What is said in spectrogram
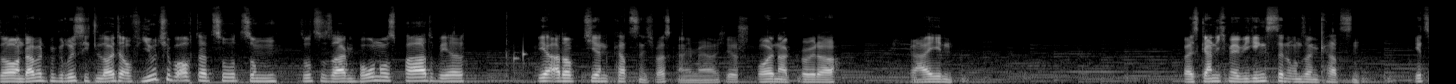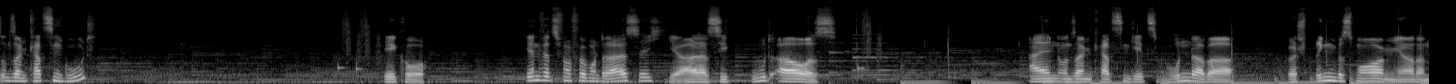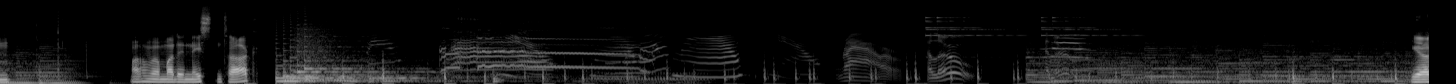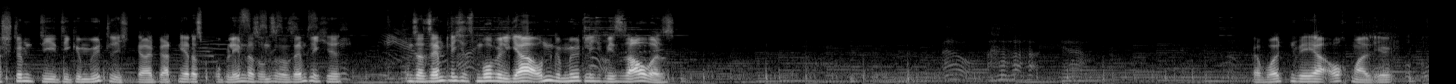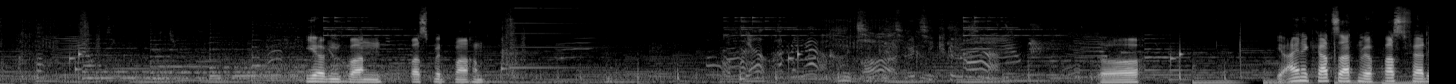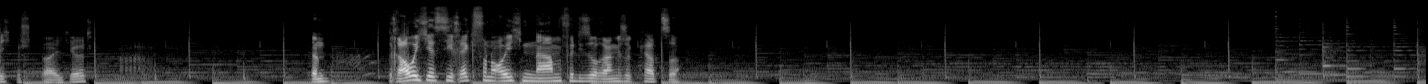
So, und damit begrüße ich die Leute auf YouTube auch dazu zum sozusagen Bonuspart. Wir, wir adoptieren Katzen. Ich weiß gar nicht mehr. Hier Streunerköder. Rein. Ich weiß gar nicht mehr, wie ging es denn unseren Katzen? Geht's unseren Katzen gut? Deko. 44 von 35. Ja, das sieht gut aus. Allen unseren Katzen geht's wunderbar. Überspringen bis morgen. Ja, dann machen wir mal den nächsten Tag. Ja, stimmt, die, die Gemütlichkeit. Wir hatten ja das Problem, dass unsere sämtliche unser sämtliches Mobiliar ungemütlich wie Sau ist. Da wollten wir ja auch mal irgendwann was mitmachen. So. Die eine Katze hatten wir fast fertig gestreichelt. Dann Brauche ich jetzt direkt von euch einen Namen für diese orange Katze?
